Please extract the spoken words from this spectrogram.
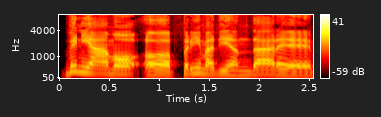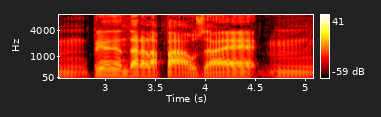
Veniamo, uh, prima, di andare, mm, prima, di andare, alla pausa, eh, mh, mm,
